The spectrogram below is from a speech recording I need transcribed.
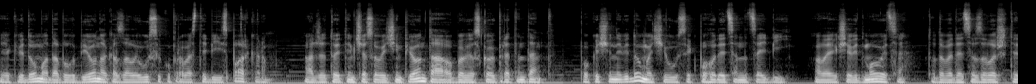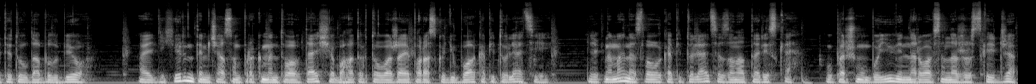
Як відомо, WBO наказали Усику провести бій з Паркером, адже той тимчасовий чемпіон та обов'язковий претендент. Поки що невідомо, чи Усик погодиться на цей бій, але якщо відмовиться, то доведеться залишити титул WBO. А Еді Хірн тим часом прокоментував те, що багато хто вважає поразку Дюбуа капітуляцією. Як на мене, слово капітуляція занадто різке. У першому бою він нарвався на жорсткий джеб.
